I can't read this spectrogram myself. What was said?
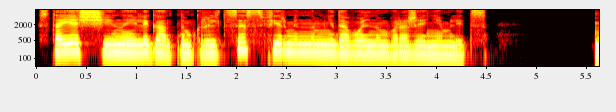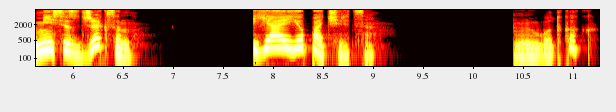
стоящие на элегантном крыльце с фирменным недовольным выражением лиц. «Миссис Джексон?» «Я ее падчерица». «Вот как?»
